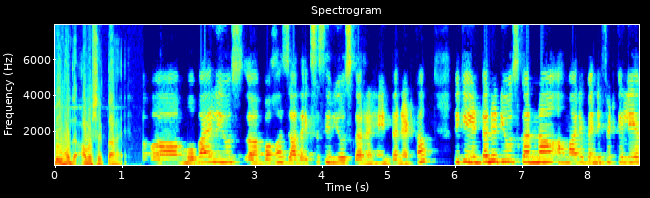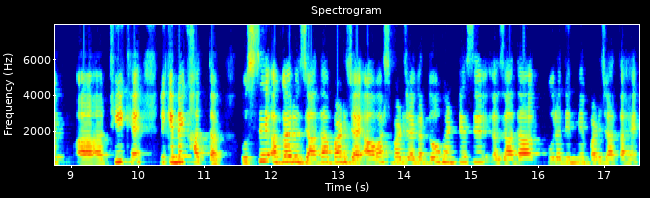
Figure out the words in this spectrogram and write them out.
बेहद आवश्यकता है। मोबाइल यूज़ बहुत ज़्यादा एक्सेसिव यूज़ कर रहे हैं इंटरनेट का। देखिए, इंटरनेट यूज़ करना हमारे बेनिफिट के लिए ठीक है, लेकिन एक हद तक उससे अगर ज़्यादा बढ़ जाए आवर्स बढ़ जाए, अगर दो घंटे से ज़्यादा पूरे दिन में बढ़ जाता है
